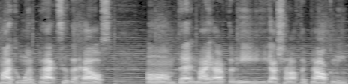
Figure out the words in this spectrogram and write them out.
Michael went back to the house um, that night after he he got shot off the balcony,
